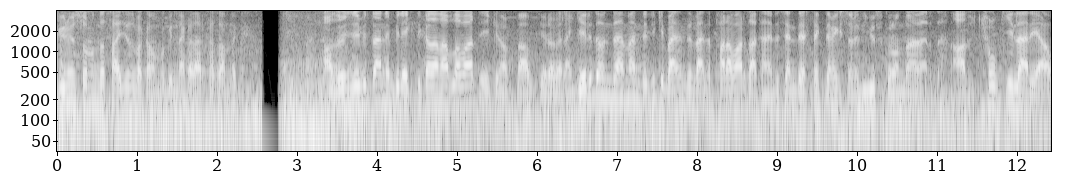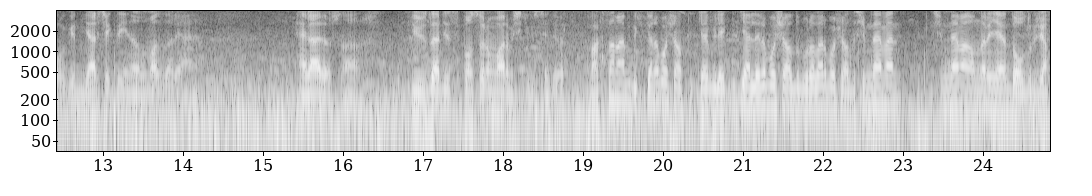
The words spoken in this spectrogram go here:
Günün sonunda sayacağız bakalım bugün ne kadar kazandık Az önce bir tane bileklik alan abla vardı ya 2.6 euro veren. Geri döndü hemen dedi ki ben dedi bende para var zaten dedi seni desteklemek istiyorum dedi 100 kron daha verdi. Abi çok iyiler ya bugün. Gerçekten inanılmazlar yani. Helal olsun abi. Yüzlerce sponsorum varmış gibi hissediyorum. Baksana abi dükkanı boşalttık ya bileklik yerleri boşaldı buralar boşaldı. Şimdi hemen şimdi hemen onların yerini dolduracağım.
